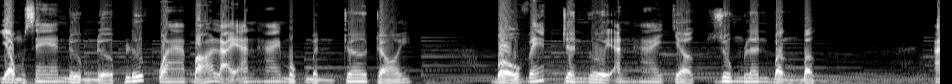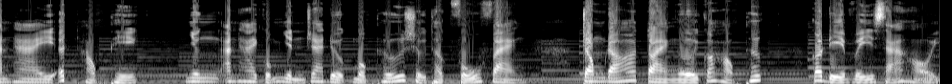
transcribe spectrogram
Dòng xe nườm nượp lướt qua bỏ lại anh hai một mình trơ trọi. Bộ vét trên người anh hai chợt rung lên bần bật. Anh hai ít học thiệt, Nhưng anh hai cũng nhìn ra được một thứ sự thật phủ phàng. Trong đó toàn người có học thức, có địa vị xã hội.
